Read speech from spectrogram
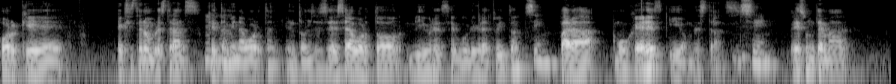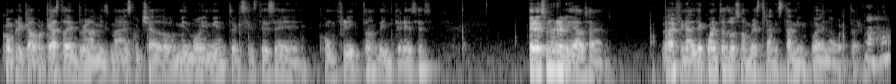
Porque existen hombres trans que Ujú. también abortan. Entonces ese aborto libre, seguro y gratuito Sí, para mujeres y hombres trans. sí. Es un tema complicado porque hasta dentro de la misma he escuchado, mismo movimiento existe ese conflicto de intereses. Pero es una realidad, o sea, al final de cuentas los hombres trans también pueden abortar. Ajá.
